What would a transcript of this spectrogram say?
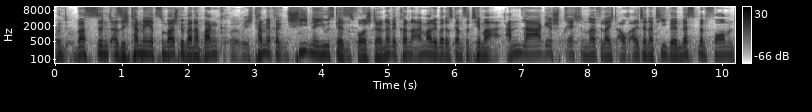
Und was sind, also ich kann mir jetzt zum Beispiel bei einer Bank, äh, ich kann mir verschiedene Use Cases vorstellen. Ne? Wir können einmal über das ganze Thema Anlage sprechen, ne? vielleicht auch alternative Investmentformen,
